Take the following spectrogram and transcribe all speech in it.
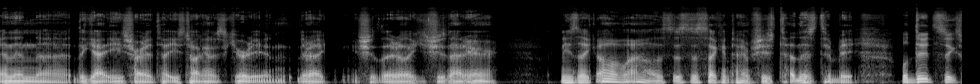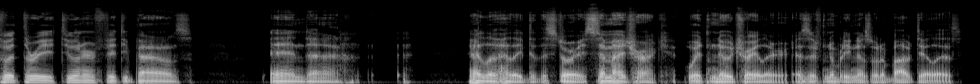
And then uh, the guy he's trying to tell he's talking to security and they're like she, they're like she's not here. And he's like oh wow this is the second time she's done this to me. Well dude six foot three 250 pounds. And uh I love how they did the story. Semi truck with no trailer, as if nobody knows what a bobtail is.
